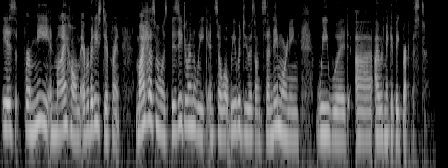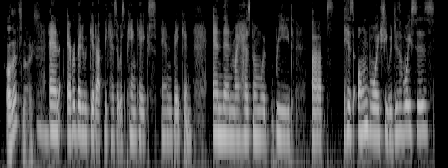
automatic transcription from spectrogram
Is for me in my home, everybody's different. My husband was busy during the week, and so what we would do is on Sunday morning, we would uh, I would make a big breakfast Oh, that's nice. and everybody would get up because it was pancakes and bacon. And then my husband would read uh, his own voice. He would do the voices.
